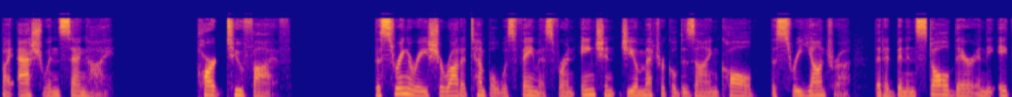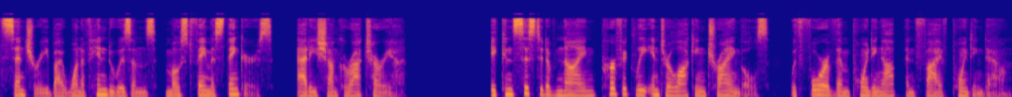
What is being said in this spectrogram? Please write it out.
By Ashwin Sanghi. Part 2 5. The Sringeri Sharada temple was famous for an ancient geometrical design called the Sri Yantra that had been installed there in the 8th century by one of Hinduism's most famous thinkers, Adi Shankaracharya. It consisted of nine perfectly interlocking triangles, with four of them pointing up and five pointing down.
